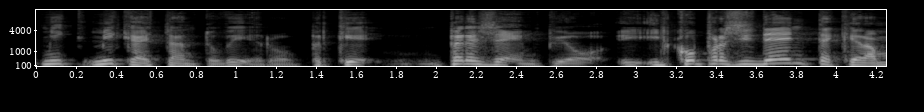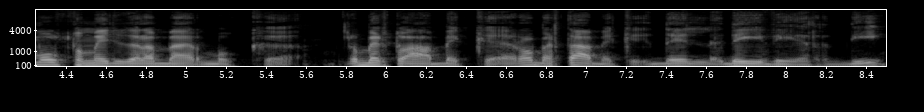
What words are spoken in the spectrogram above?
mica è tanto vero, perché per esempio il copresidente che era molto meglio della Baerbock, Roberto Habeck, Robert Habeck del, dei Verdi,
